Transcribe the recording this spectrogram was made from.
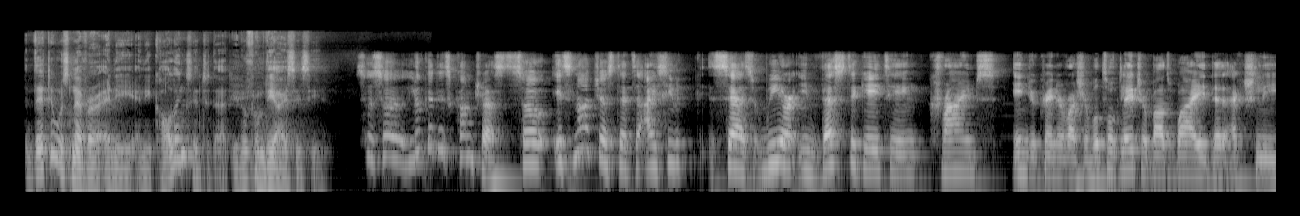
that there was never any any callings into that, you know, from the ICC. So, so look at this contrast. So it's not just that the IC says we are investigating crimes in Ukraine and Russia. We'll talk later about why that actually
